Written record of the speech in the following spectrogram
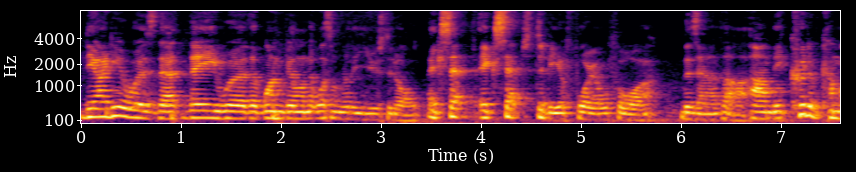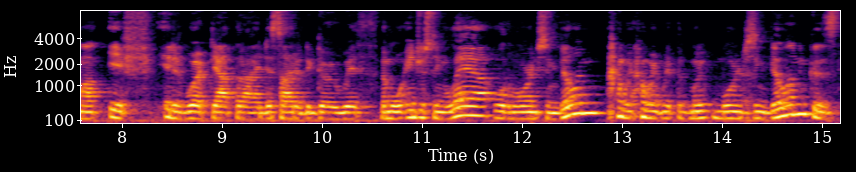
the idea was that they were the one villain that wasn't really used at all, except except to be a foil for the Xanathar. Um, it could have come up if it had worked out that I decided to go with the more interesting lair or the more interesting villain. I went, with the more interesting villain because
